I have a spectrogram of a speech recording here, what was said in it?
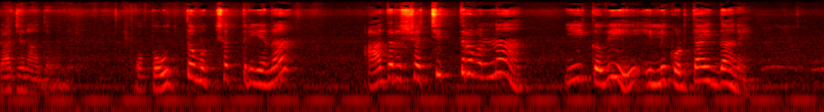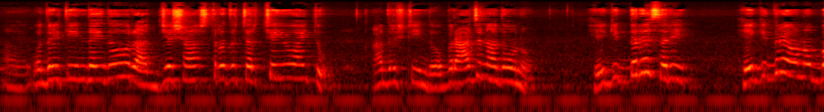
ರಾಜನಾದವನು. ಒಬ್ಬ ಉತ್ತಮ ಕ್ಷತ್ರಿಯನ ಆದರ್ಶ ಚಿತ್ರವನ್ನು ಈ ಕವಿ ಇಲ್ಲಿ ಕೊಡ್ತಾ ಇದ್ದಾನೆ. ಒಂದು ರೀತಿಯಿಂದ ಇದು ರಾಜ್ಯಶಾಸ್ತ್ರದ ಚರ್ಚೆಯೂ ಆಯಿತು. ಆ ದೃಷ್ಟಿಯಿಂದ ಒಬ್ಬ ರಾಜನಾದವನು ಹೇಗಿದ್ದರೆ ಸರಿ ಹೇಗಿದ್ದರೆ ಅವನೊಬ್ಬ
